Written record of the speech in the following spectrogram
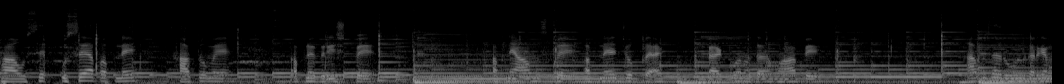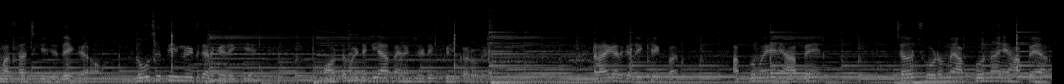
हाँ उससे उससे आप अपने हाथों में, अपने वृष्ट पे, अपने आर्म्स पे, अपने जो बैक बैकबोन होता है वहाँ पे आप उसे रोल करके मसाज कीजिए। देखिए, दो से तीन मिनट करके देखिए ऑटोमेटिकली आप एनर्जेटिक फील करोगे। ट्राई करके देखिए एक बार। आपको मैं यहाँ पे, चलो छोड़ो, मैं आपको ना यहाँ पे आप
